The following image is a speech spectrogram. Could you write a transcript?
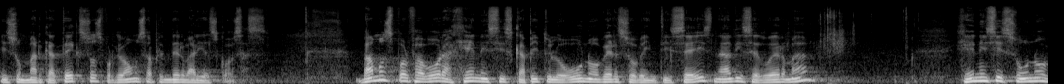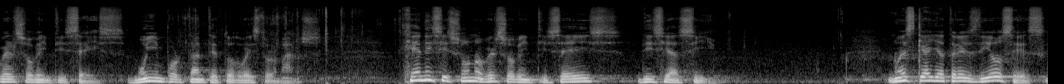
y su marcatextos, porque vamos a aprender varias cosas. Vamos por favor a Génesis capítulo 1, verso 26, nadie se duerma. Génesis 1, verso 26. Muy importante todo esto, hermanos. Génesis 1, verso 26 dice así. No es que haya tres dioses,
